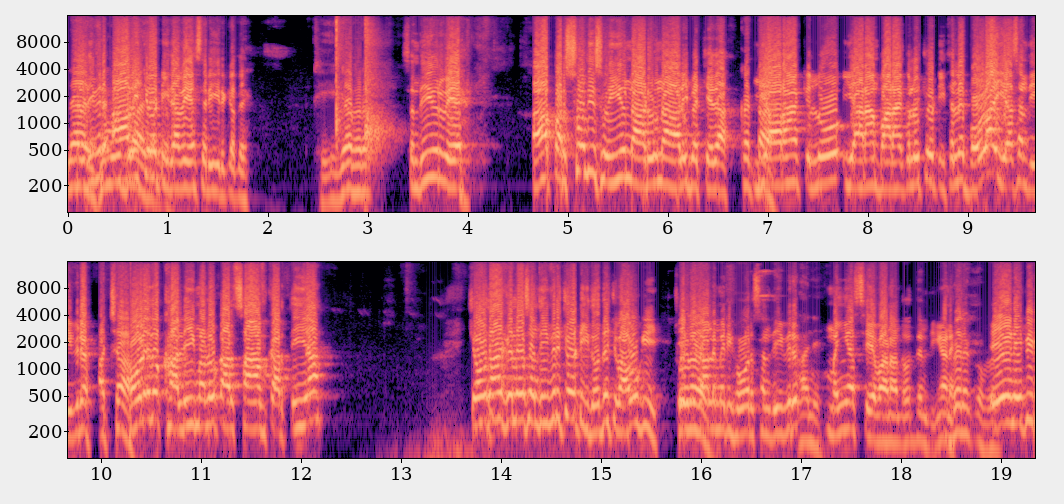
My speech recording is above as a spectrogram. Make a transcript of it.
ਲੈ ਸੰਦੀਪ ਵੀਰ ਆ ਵੀ। ਝੋਟੀ ਦਾ ਵੇਖ ਸਰੀਰ ਕਿਤੇ। ਠੀਕ ਆ ਫਿਰ। ਸੰਦੀਪ ਵੀਰ ਵੇਖ। ਆ ਪਰਸੋਂ ਦੀ ਸੂਈ ਉਹ ਨਾੜੂ ਨਾਲ ਹੀ ਬੱਚੇ ਦਾ। ਕੱਟਾ। 11 ਕਿਲੋ 11 12 ਕਿਲੋ ਝੋਟੀ ਥੱਲੇ ਬੋਲਾ ਹੀ ਆ ਸੰਦੀਪ ਵੀਰ। ਅੱਛਾ। ਬੋਲੇ ਤੋਂ ਖਾਲੀ ਮਤਲਬ ਕਰ ਸਾਫ਼ ਕਰਤੀ ਆ। 14 ਕਿਲੋ ਸੰਦੀਪ ਵੀਰ ਝੋਟੀ ਦੁੱਧ ਚਵਾਉਗੀ ਇੱਕ। ਗੱਲ ਮੇਰੀ ਹੋਰ ਸੰਦੀਪ ਵੀਰ। ਮਈਆਂ ਸੇਵਾ ਨਾਲ ਦੁੱਧ ਦਿੰਦੀਆਂ ਨੇ। ਇਹ ਨਹੀਂ ਵੀ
